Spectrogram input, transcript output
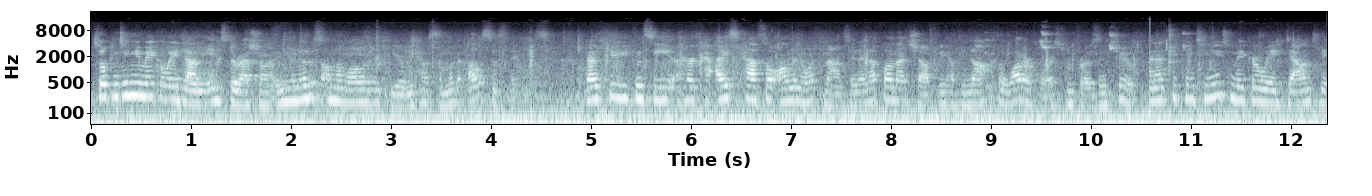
So we'll continue to make our way down into the restaurant, and you'll notice on the wall over here we have some of Elsa's things. Now here you can see her ice castle on the North Mountain, and up on that shelf we have Nokk the Water Horse from Frozen 2. And as we continue to make our way down to the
